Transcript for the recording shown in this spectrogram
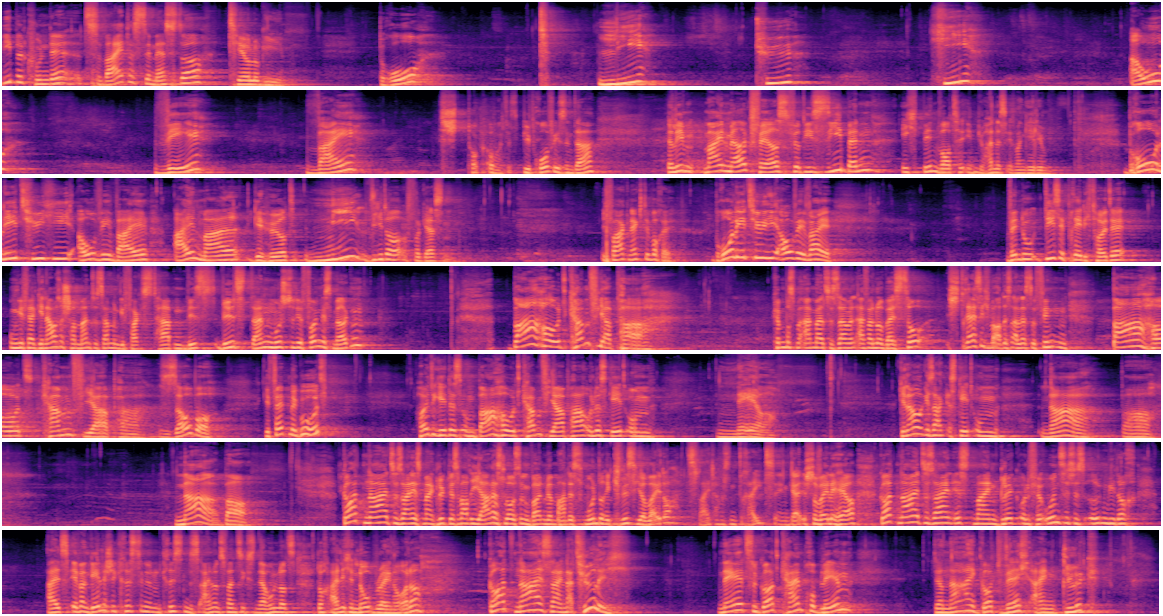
Bibelkunde, zweites Semester Theologie. Bro, t, li, tü, hi, au, we, wei, stock, oh, die Profis sind da. Ihr Lieben, mein Merkvers für die sieben Ich bin Worte im Johannesevangelium. Bro li tühi auwe wei, einmal gehört, nie wieder vergessen. Ich frage nächste Woche. Tühi auwe wei. Wenn du diese Predigt heute ungefähr genauso charmant zusammengefasst haben willst, willst dann musst du dir Folgendes merken. Barhaut Kampfjapa. Können wir es mal einmal zusammen, einfach nur, weil es so stressig war, das alles zu finden. Barhaut Kampfjapa. Sauber. Gefällt mir gut. Heute geht es um Barhaut Kampfjapa und es geht um näher. Genauer gesagt, es geht um nahbar. Nahbar. Gott nahe zu sein ist mein Glück. Das war die Jahreslosung. Wann wir machen das muntere Quiz hier weiter. 2013, gell? ist schon eine Weile her. Gott nahe zu sein ist mein Glück. Und für uns ist es irgendwie doch als evangelische Christinnen und Christen des 21. Jahrhunderts doch eigentlich ein No-Brainer, oder? Gott nahe sein, natürlich. Nähe zu Gott, kein Problem. Der nahe Gott, welch ein Glück.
